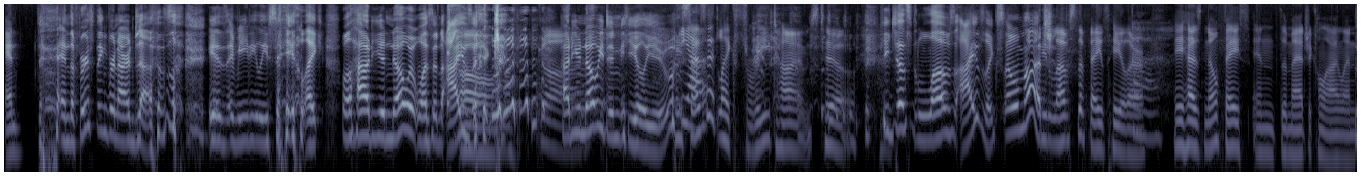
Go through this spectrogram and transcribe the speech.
and and the first thing Bernard does is immediately say like, "Well, how do you know it wasn't Isaac? Oh, how do you know he didn't heal you?" He Yeah. says it like three times too. He just loves Isaac so much. He loves the faith healer. Uh, He has no faith in the magical island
